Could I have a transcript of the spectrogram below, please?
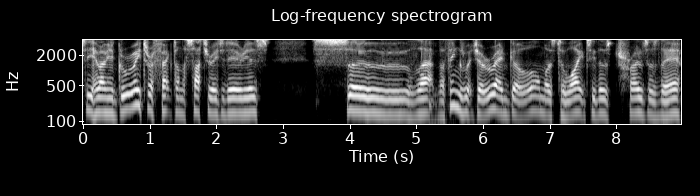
see how having a greater effect on the saturated areas so that the things which are red go almost to white. See those trousers there?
